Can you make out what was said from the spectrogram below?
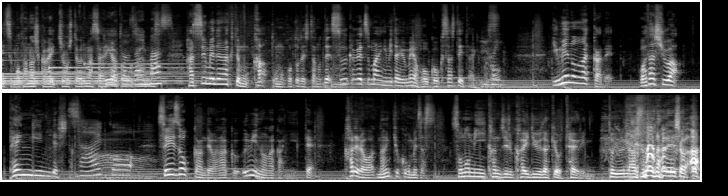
いつも楽しく拝聴しております。ありがとうございます。初夢でなくてもかとのことでしたので、数ヶ月前に見た夢を報告させていただきます。はい夢の中で、私はペンギンでした。最高水族館ではなく海の中にいて彼らは南極を目指す。その身に感じる海流だけを頼りに。という謎のナレーション。あ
